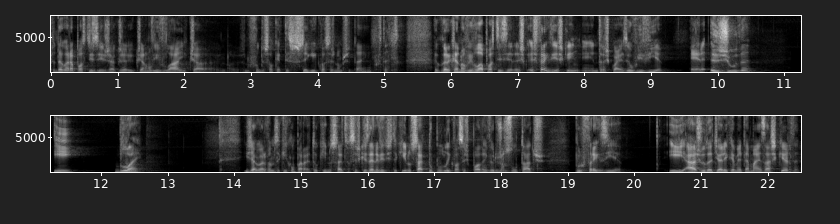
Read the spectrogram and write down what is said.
Portanto, agora posso dizer, já que, já que já, não vivo lá e que já, no fundo, eu só quero ter sossego e que vocês não me chateiem, portanto, agora que já não vivo lá, posso dizer, as, as freguesias que, entre as quais eu vivia era Ajuda e Belém. E já agora vamos aqui comparar. Estou aqui no site, se vocês quiserem ver isto aqui, no site do público vocês podem ver os resultados por freguesia. E a ajuda, teoricamente, é mais à esquerda,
